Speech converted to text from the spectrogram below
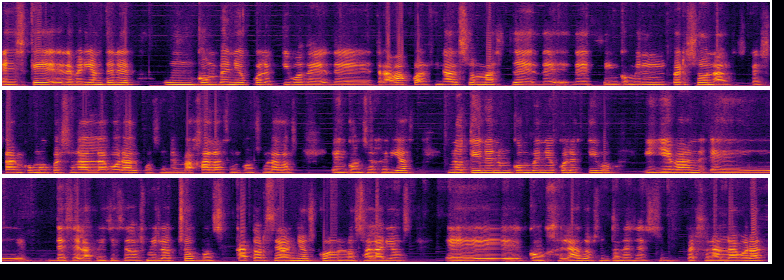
es que deberían tener un convenio colectivo de, trabajo. Al final son más de, de, 5.000 personas que están como personal laboral pues en embajadas, en consulados, en consejerías, no tienen un convenio colectivo y llevan eh, desde la crisis de 2008 pues 14 años con los salarios eh, congelados. Entonces es personal laboral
